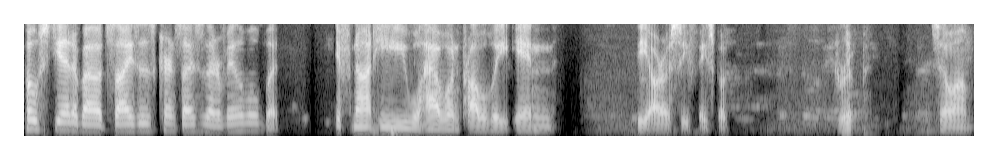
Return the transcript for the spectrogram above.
post yet about sizes, current sizes that are available, but if not, he will have one probably in the ROC Facebook group. So um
